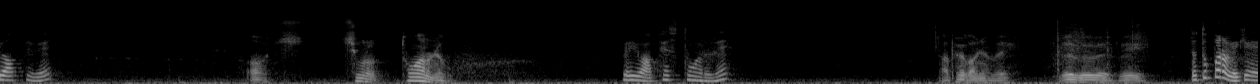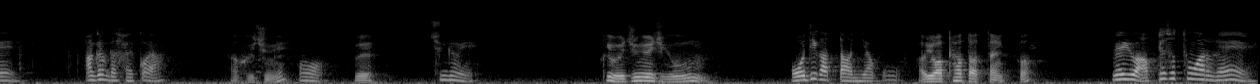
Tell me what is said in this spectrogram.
요 앞에 왜? 아, 치, 친구랑 통화하느냐고. 왜 요 앞에서 통화를 해? 아, 별거 아니야, 왜? 왜, 왜, 왜, 왜? 너 똑바로 얘기해. 안 그럼 나 갈 거야. 아, 그게 중요해? 어, 왜? 중요해. 그게 왜 중요해, 지금? 어디 갔다 왔냐고. 아, 요 앞에 왔다 왔다니까? 왜 요 앞에서 통화를 해?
